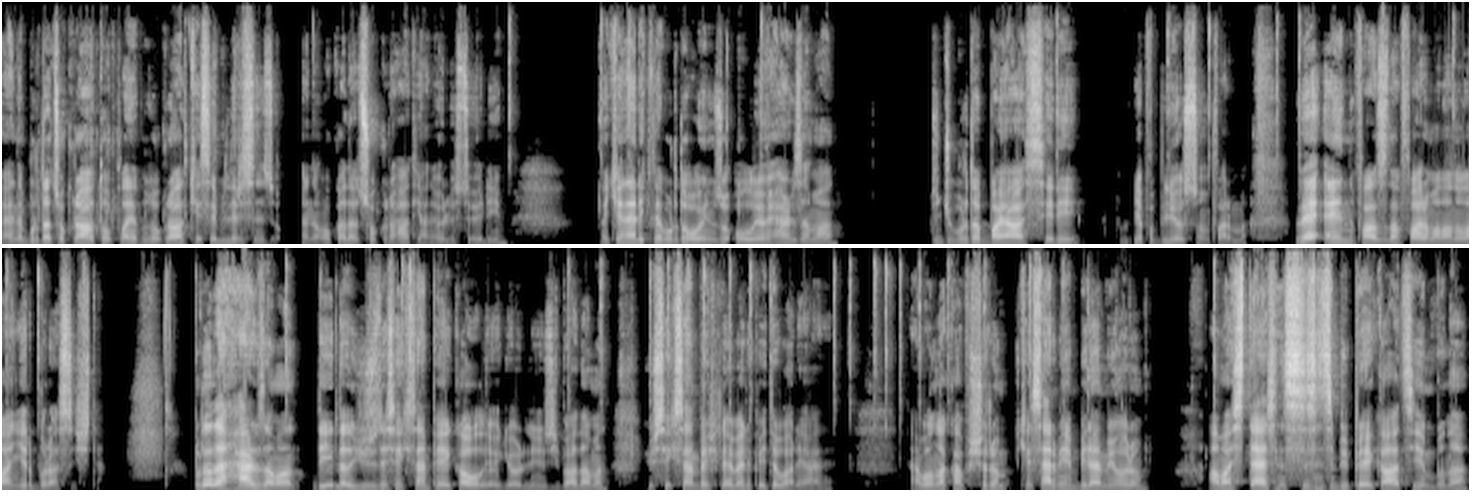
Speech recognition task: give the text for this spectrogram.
Yani burada çok rahat toplayıp çok rahat kesebilirsiniz. Yani o kadar çok rahat yani öyle söyleyeyim. Ve genellikle burada oyuncu oluyor her zaman. Çünkü burada bayağı seri yapabiliyorsun farmı. Ve en fazla farm alanı olan yer burası işte. Burada da her zaman değil de %80 PK oluyor gördüğünüz gibi. Adamın 185 level peti var yani. yani bununla kapışırım. Keser miyim bilemiyorum. Ama isterseniz sizin için bir PK atayım buna.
